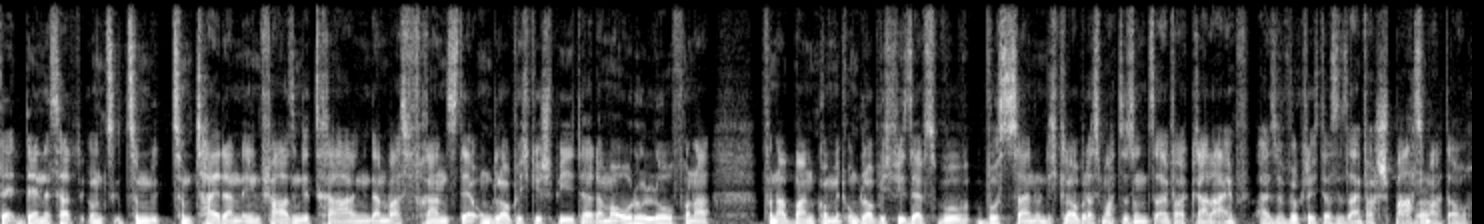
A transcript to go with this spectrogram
Dennis hat uns zum, zum Teil dann in Phasen getragen. Dann war es Franz, der unglaublich gespielt hat. Dann Maodo Loh von der, von der Bank kommt mit unglaublich viel Selbstbewusstsein. Und ich glaube, das macht es uns einfach gerade einfach, also wirklich, dass es einfach Spaß ja. macht auch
